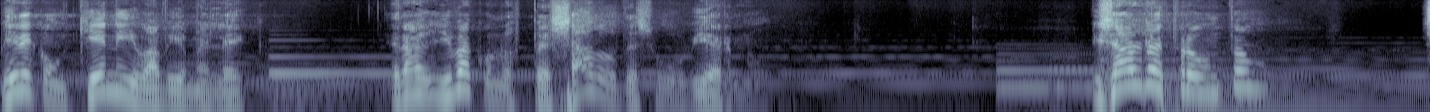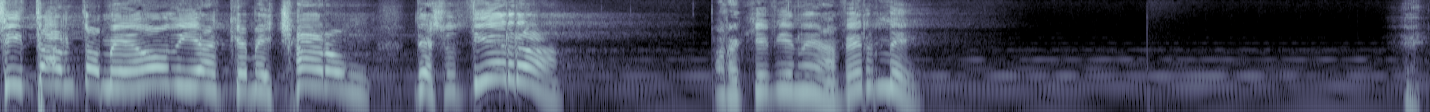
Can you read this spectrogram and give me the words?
Mire con quién iba Abimelech. Era, iba con los pesados de su gobierno. Isaac les preguntó, si tanto me odian que me echaron de su tierra, ¿para qué vienen a verme? Eh,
